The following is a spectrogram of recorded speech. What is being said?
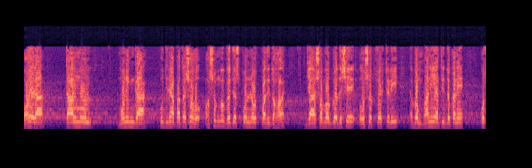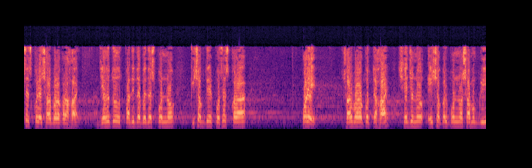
বহেরা, তালমূল, মলিঙ্গা, পুদিনা পাতা সহ অসংখ্য ভেষজ পণ্য উৎপাদিত হয়, যা সমগ্র দেশে ঔষধ ফ্যাক্টরি এবং বানিয়াতি দোকানে প্রসেস করে সরবরাহ করা হয়। যেহেতু উৎপাদিত ভেষজ পণ্য কৃষকদের প্রসেস করা পরে সরবরাহ করতে হয়। সেজন্য এই সকল পণ্য সামগ্রী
